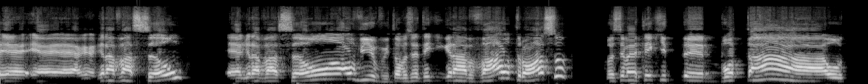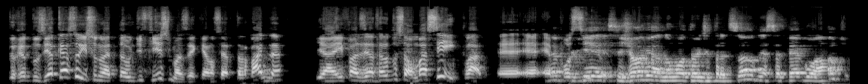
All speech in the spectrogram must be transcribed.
é, é a gravação. É a gravação ao vivo. Então você tem que gravar o troço. Você vai ter que é, botar. O, reduzir até isso, não é tão difícil, mas é que é um certo trabalho, né? e aí fazer a tradução. Mas sim, claro, é, é, é, é possível. Você joga no motor de tradução, né? Você pega o áudio,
